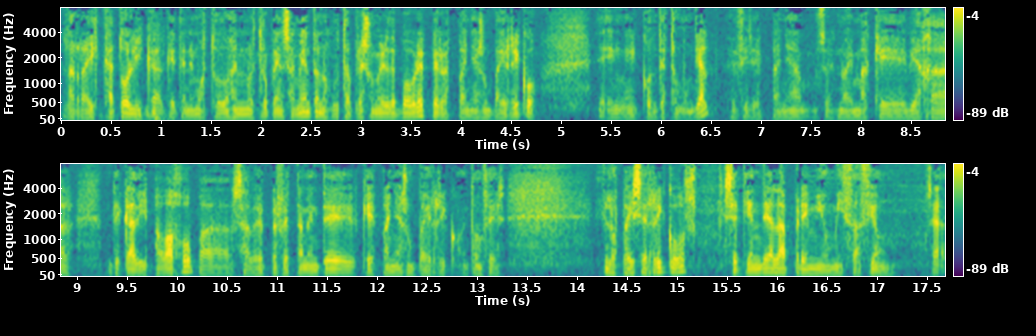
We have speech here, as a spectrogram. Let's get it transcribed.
la raíz católica que tenemos todos en nuestro pensamiento. Nos gusta presumir de pobres, pero España es un país rico en el contexto mundial. Es decir, España no hay más que viajar de Cádiz para abajo para saber perfectamente que España es un país rico. Entonces, en los países ricos se tiende a la premiumización. O sea,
